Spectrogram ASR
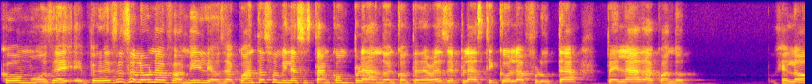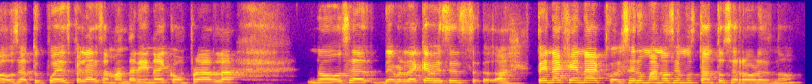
¿cómo? O sea, eh, pero eso es solo una familia. O sea, ¿cuántas familias están comprando en contenedores de plástico la fruta pelada cuando, hello, o sea, tú puedes pelar esa mandarina y comprarla? No, o sea, de verdad que a veces, pena ajena, con el ser humano hacemos tantos errores, ¿no?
